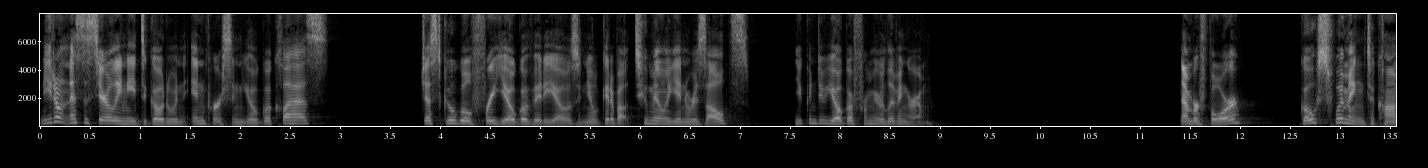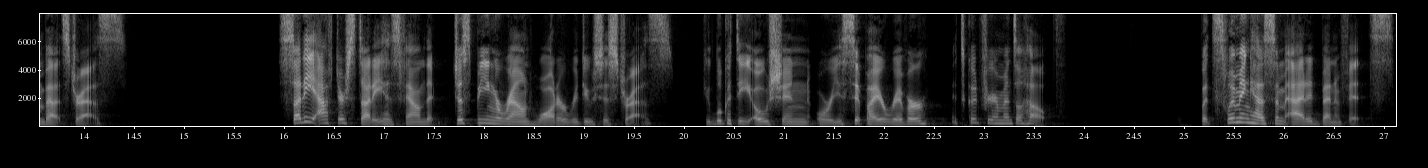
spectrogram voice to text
You don't necessarily need to go to an in person yoga class. Just Google free yoga videos and you'll get about 2 million results. You can do yoga from your living room. Number four, go swimming to combat stress. Study after study has found that just being around water reduces stress. If you look at the ocean or you sit by a river, it's good for your mental health. But swimming has some added benefits.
